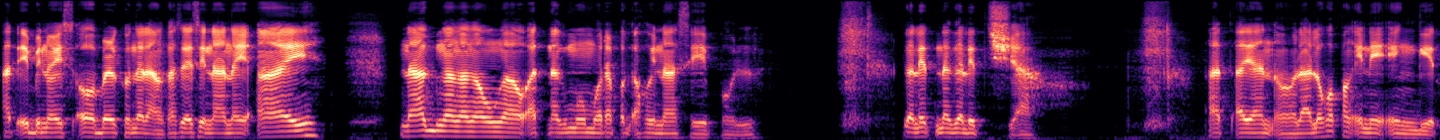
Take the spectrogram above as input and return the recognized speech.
At ibinoise over ko na lang kasi si nanay ay nagngangangaw at nagmumura pag ako'y nasipol. Galit na galit siya. At ayan oh, lalo ko pang iniinggit.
